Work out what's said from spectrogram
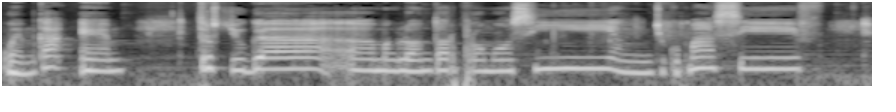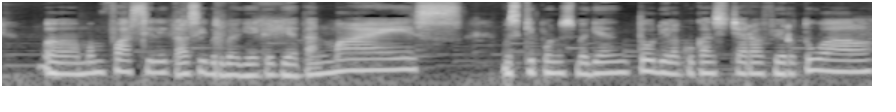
UMKM, terus juga uh, menggelontor promosi yang cukup masif, uh, memfasilitasi berbagai kegiatan MICE, meskipun sebagian itu dilakukan secara virtual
